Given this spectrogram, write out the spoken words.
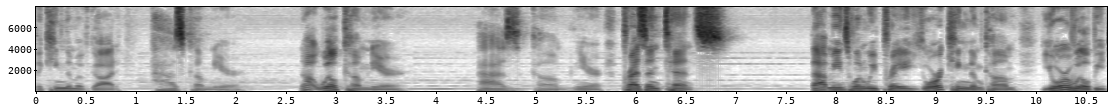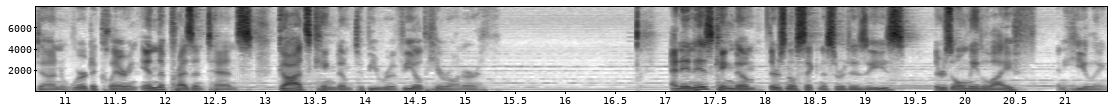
The kingdom of God has come near, not will come near, has come near. Present tense. That means when we pray, Your kingdom come, Your will be done, we're declaring in the present tense God's kingdom to be revealed here on earth. And in His kingdom, there's no sickness or disease, there's only life and healing.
